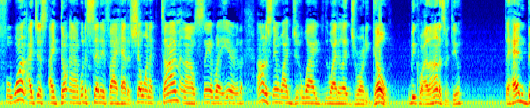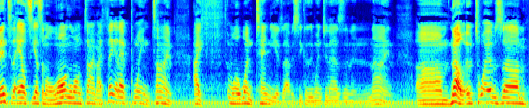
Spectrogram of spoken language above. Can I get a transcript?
for one, I just I don't. I would have said it if I had a show on at the time, and I'll say it right here. I understand why why why they let Girardi go. To be quite honest with you, they hadn't been to the ALCS in a long, long time. I think at that point in time, I well, won ten years obviously because they went two thousand and nine. Um, no, it, it was um,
